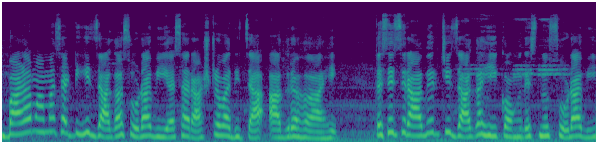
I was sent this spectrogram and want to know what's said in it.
बाळामामासाठी ही जागा सोडावी असा राष्ट्रवादीचा आग्रह आहे. तसेच रावेरची जागाही काँग्रेसनं सोडावी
